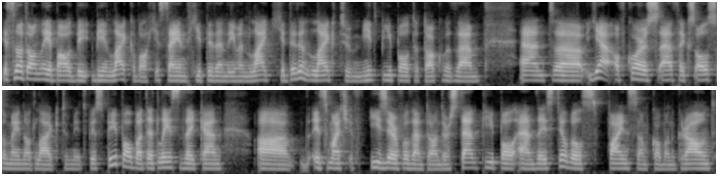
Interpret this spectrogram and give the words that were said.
it's not only about be, being likable. He's saying he didn't even like. He didn't like to meet people, to talk with them, and uh, yeah, of course, ethics also may not like to meet with people, but at least they can. Uh, it's much easier for them to understand people, and they still will find some common ground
